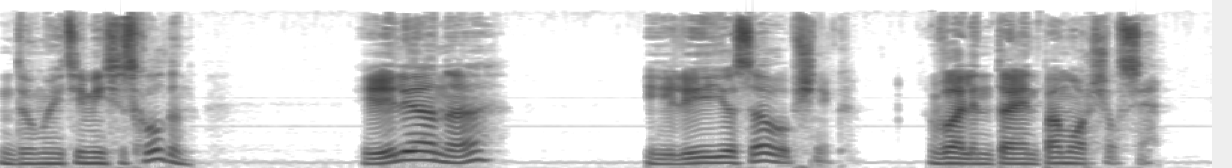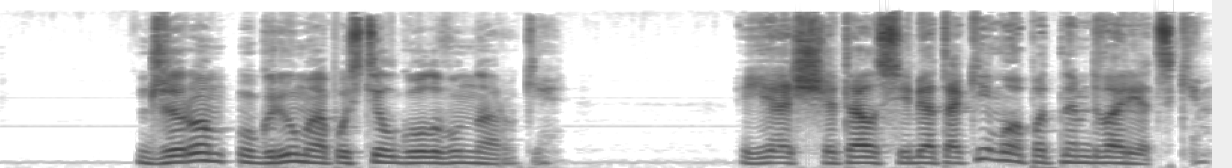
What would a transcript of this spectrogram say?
Думаете, миссис Холден? Или она, или ее сообщник. Валентайн поморщился. Джером угрюмо опустил голову на руки. «Я считал себя таким опытным дворецким.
